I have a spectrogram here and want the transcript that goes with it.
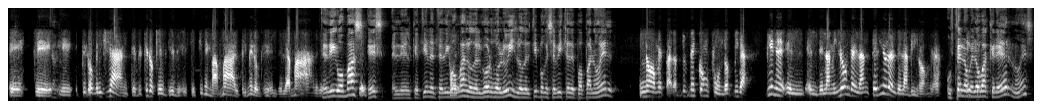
Este, eh, pero brillante, creo que el, que tiene mamá, el primero que el de la madre. Te digo más, es el, el, que tiene, te digo más, lo del gordo Luis, lo del tipo que se viste de Papá Noel. No, me, me confundo. Mira, viene el, el de la milonga, el anterior al de la milonga. ¿Usted no me lo va a creer, no es?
